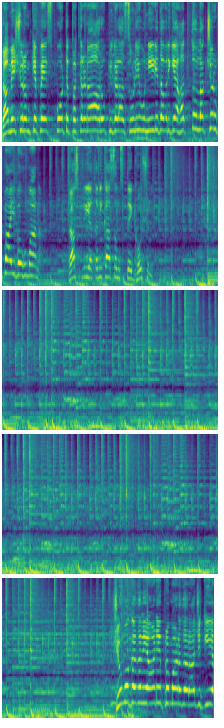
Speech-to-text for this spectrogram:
ರಾಮೇಶ್ವರಂ ಕೆಫೆ ಸ್ಫೋಟ ಪ್ರಕರಣ, ಆರೋಪಿಗಳ ಸುಳಿವು ನೀಡಿದವರಿಗೆ ಹತ್ತು ಲಕ್ಷ ರೂಪಾಯಿ ಬಹುಮಾನ. ರಾಷ್ಟ್ರೀಯ ತನಿಖಾ ಸಂಸ್ಥೆ ಘೋಷಣೆ. ಶಿವಮೊಗ್ಗದಲ್ಲಿ ಆಣೆ ಪ್ರಮಾಣದ ರಾಜಕೀಯ,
